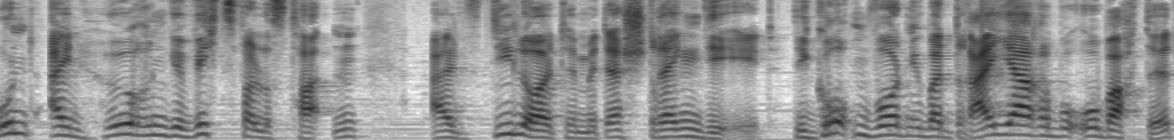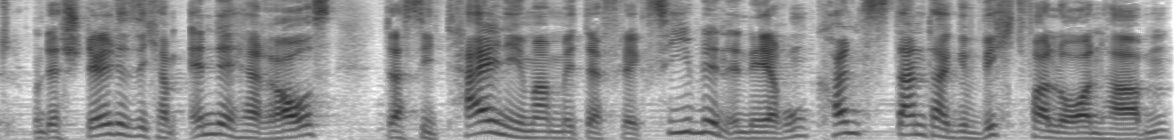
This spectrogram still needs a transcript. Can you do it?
und einen höheren Gewichtsverlust hatten als die Leute mit der strengen Diät. Die Gruppen wurden über drei Jahre beobachtet und es stellte sich am Ende heraus, dass die Teilnehmer mit der flexiblen Ernährung konstanter Gewicht verloren haben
